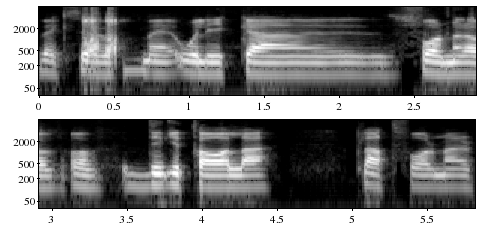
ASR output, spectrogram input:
växer upp med olika eh, former av, av digitala plattformar,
